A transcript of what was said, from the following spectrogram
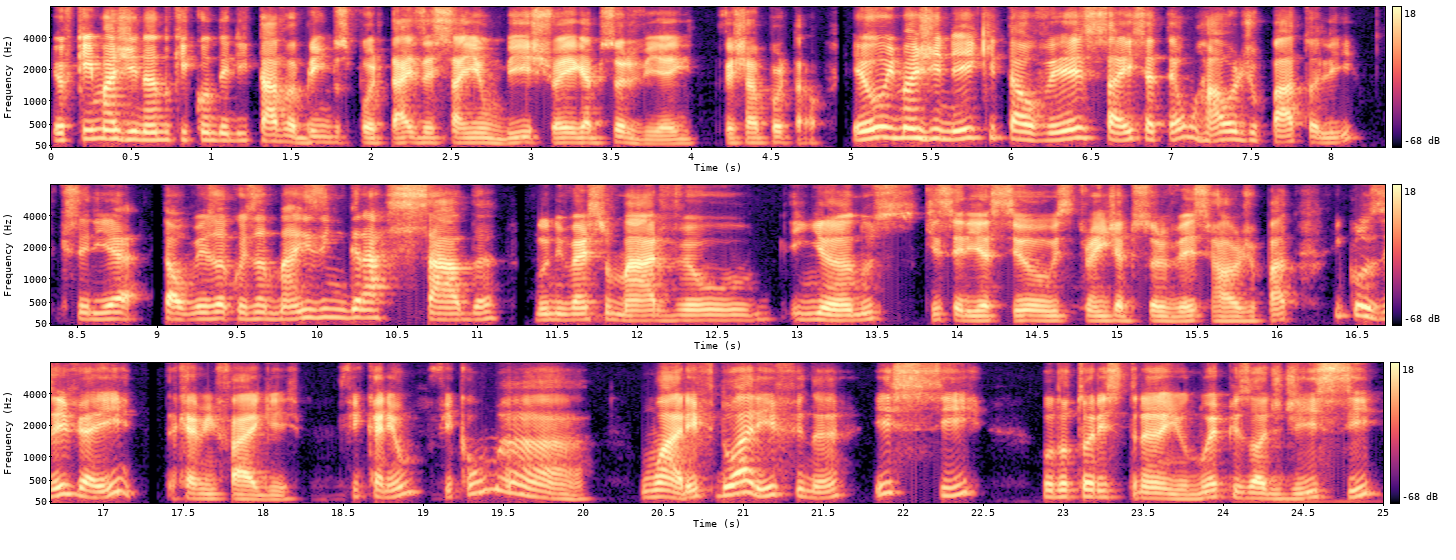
Eu fiquei imaginando que quando ele tava abrindo os portais, aí saía um bicho, aí absorvia, aí fechava o portal. Eu imaginei que talvez saísse até um Howard o Pato ali, que seria talvez a coisa mais engraçada do universo Marvel em anos, que seria se o Strange absorvesse o Howard o Pato. Inclusive aí, Kevin Feige, ficaria um, fica uma, um Arif do Arif, né? E se o Doutor Estranho, no episódio de E se,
